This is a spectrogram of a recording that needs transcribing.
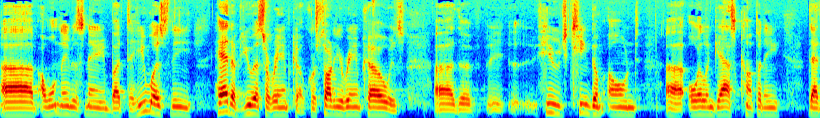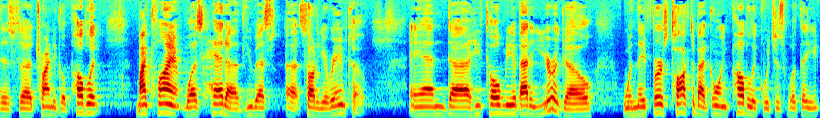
uh, I won't name his name, but he was the head of U.S. Aramco. Of course, Saudi Aramco is uh, the uh, huge kingdom owned uh, oil and gas company that is uh, trying to go public. My client was head of U.S. Saudi Aramco. And he told me about a year ago when they first talked about going public, which is what they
